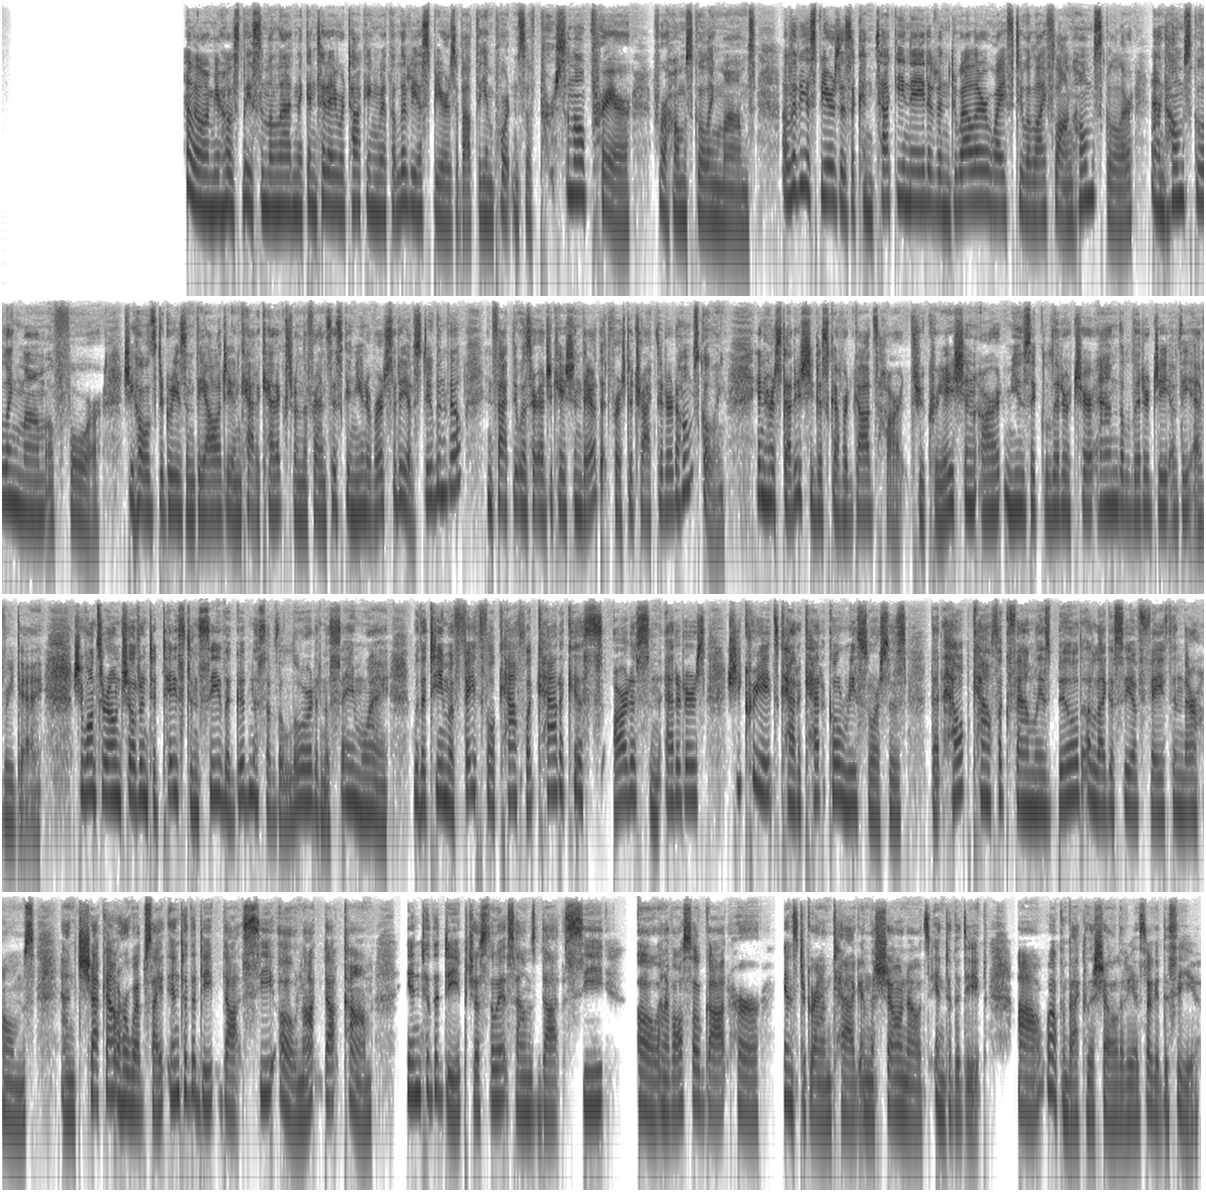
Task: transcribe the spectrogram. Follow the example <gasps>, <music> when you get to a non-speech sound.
Hello, I'm your host, Lisa Mladinich, and today we're talking with Olivia Spears about the importance of personal prayer for homeschooling moms. Olivia Spears is a Kentucky native and dweller, wife to a lifelong homeschooler, and homeschooling mom of four. She holds degrees in theology and catechetics from the Franciscan University of Steubenville. In fact, it was her education there that first attracted her to homeschooling. In her studies, she discovered God's heart through creation, art, music, literature, and the liturgy of the everyday day. She wants her own children to taste and see the goodness of the Lord in the same way. With a team of faithful Catholic catechists, artists, and editors, she creates catechetical resources that help Catholic families build a legacy of faith in their homes. And check out her website, intothedeep.co, not .com, into the deep, just the way it sounds, .co. And I've also got her Instagram tag in the show notes into the deep. Uh, welcome back to the show, Olivia. It's so good to see you.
